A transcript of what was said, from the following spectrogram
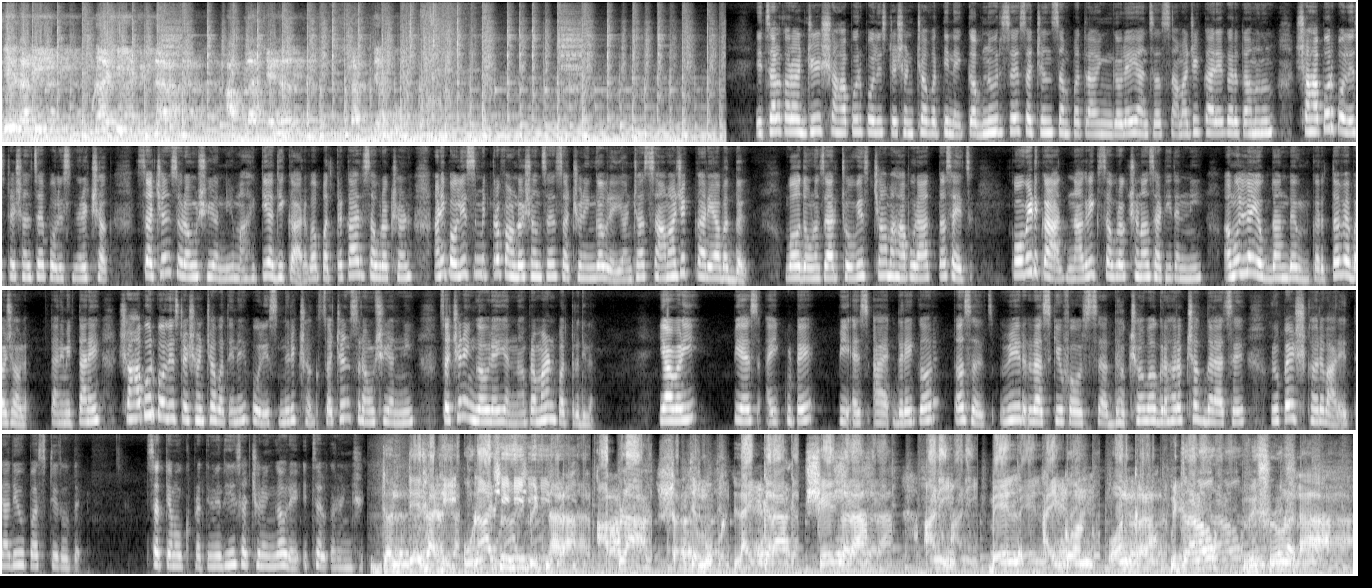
जनतेसाठी कुणाशी भेटणारा आपला चॅनल सत्यमुख इचालकरंजी शहापूर पोलीस स्टेशनच्या वतीने कबनूरचे सचिन संपतराव इंगवले यांचा सामाजिक कार्यकर्ता म्हणून शहापूर पोलीस स्टेशनचे पोलीस निरीक्षक सचिन सुरवंशी यांनी माहिती अधिकार व पत्रकार संरक्षण आणि पोलीस मित्र फाउंडेशनचे सचिन इंगवले यांच्या सामाजिक कार्याबद्दल व दोन हजार चोवीसच्या महापुरात तसेच कोविड काळात नागरिक संरक्षणासाठी त्यांनी अमूल्य योगदान देऊन कर्तव्य बजावलं. त्यानिमित्ताने शहापूर पोलीस स्टेशनच्या वतीने पोलीस निरीक्षक सचिन सुरवंशी यांनी सचिन इंगवले यांना प्रमाणपत्र दिलं. यावेळी P S I Kute P S I Darekar तसंच वीर रेस्क्यू फोर्सचे अध्यक्ष व गृहरक्षक दलाचे रुपेश खरवार इत्यादी उपस्थित होते. सत्यमुख प्रतिनिधी सचिन इंगवले इचलकरंजी. जनतेसाठी कुणाशीही भेटणारा आपला सत्यमुख लाईक करा शेअर करा आणि बेल आयकॉन ऑन करा. मित्रांनो विसरू नका.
